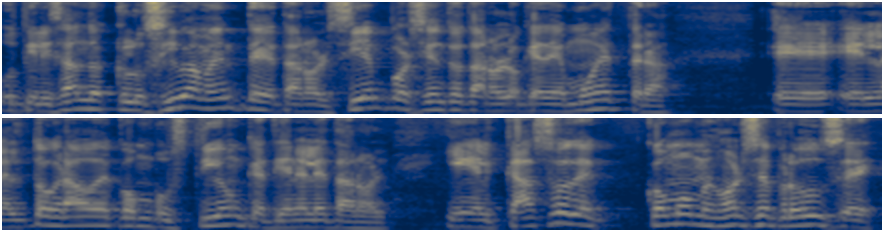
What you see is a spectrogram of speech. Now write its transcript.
utilizando exclusivamente etanol, 100% etanol, lo que demuestra eh, el alto grado de combustión que tiene el etanol. Y en el caso de cómo mejor se produce,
